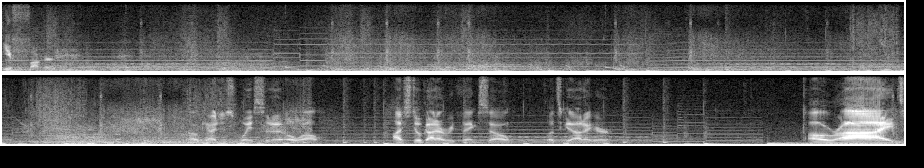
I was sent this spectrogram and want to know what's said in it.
You fucker. Oh well. I still got everything, so let's get out of here. Alright.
